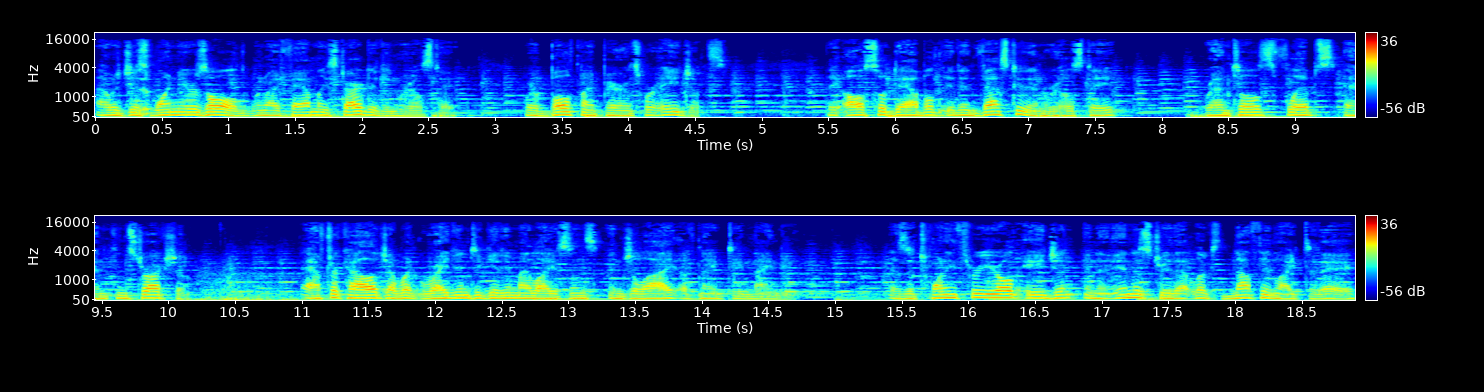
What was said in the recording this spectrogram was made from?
I was just one years old when my family started in real estate, where both my parents were agents. They also dabbled in investing in real estate, rentals, flips, and construction. After college, I went right into getting my license in July of 1990. As a 23 year old agent in an industry that looks nothing like today,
